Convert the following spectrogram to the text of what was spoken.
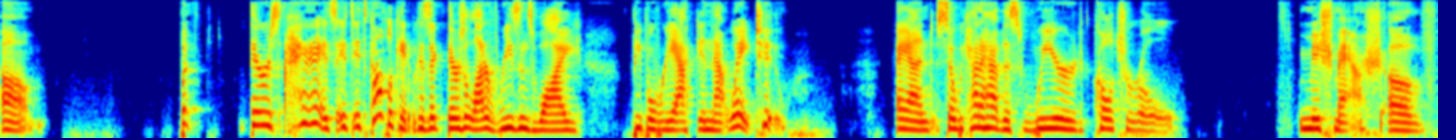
um but there's it's it's it's complicated because there's a lot of reasons why people react in that way too. And so we kind of have this weird cultural mishmash of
